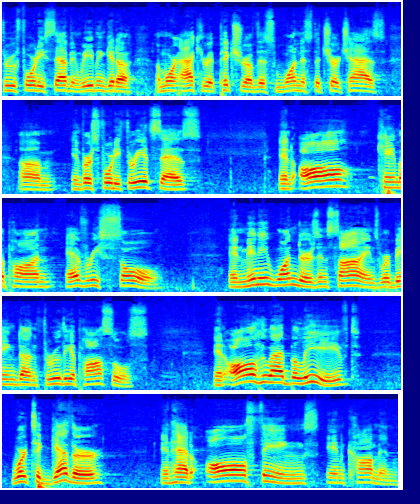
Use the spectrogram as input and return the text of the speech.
through 47. We even get a, a more accurate picture of this oneness the church has. Um, in verse 43, it says, And all came upon every soul, and many wonders and signs were being done through the apostles. And all who had believed were together and had all things in common.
